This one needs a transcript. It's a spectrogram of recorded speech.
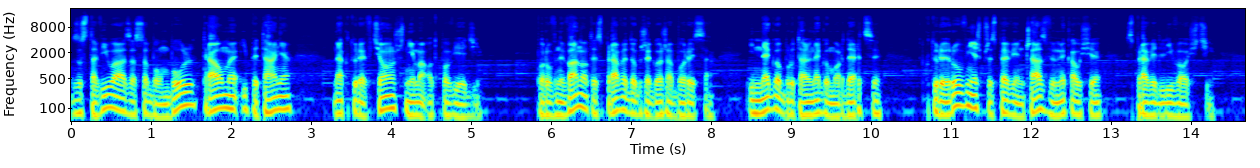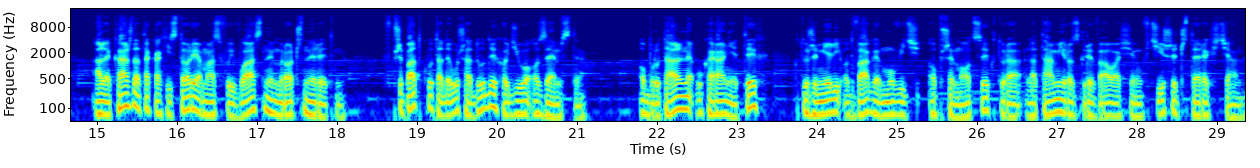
zostawiła za sobą ból, traumę i pytania, na które wciąż nie ma odpowiedzi. Porównywano tę sprawę do Grzegorza Borysa, innego brutalnego mordercy, który również przez pewien czas wymykał się sprawiedliwości. Ale każda taka historia ma swój własny, mroczny rytm. W przypadku Tadeusza Dudy chodziło o zemstę, o brutalne ukaranie tych, którzy mieli odwagę mówić o przemocy, która latami rozgrywała się w ciszy czterech ścian.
